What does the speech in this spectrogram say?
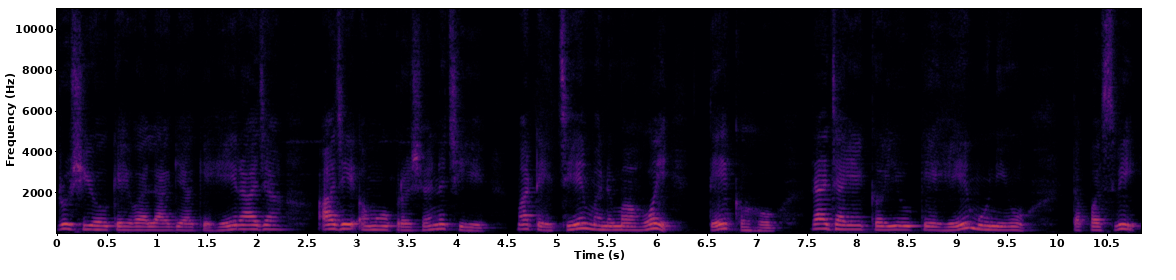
ઋષિઓ કહેવા લાગ્યા કે, હે રાજા, આજે અમો પ્રસન્ન છીએ. માટે જે મનમાં હોય તે કહો. રાજાએ કહ્યું કે, હે મુનિઓ, તપસ્વી,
